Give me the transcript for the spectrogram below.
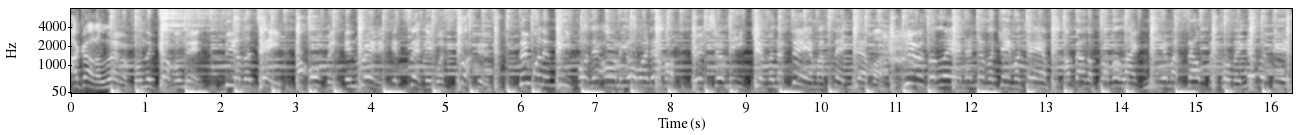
I got a letter from the government the other day. I opened and read it. It said they were suckers. They wanted me for their army or whatever. Picture me giving a damn. I said never. Here is a land that never gave a damn about a brother like me and myself because they never did.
